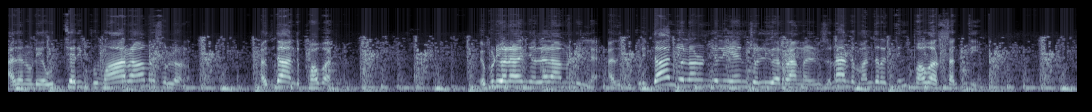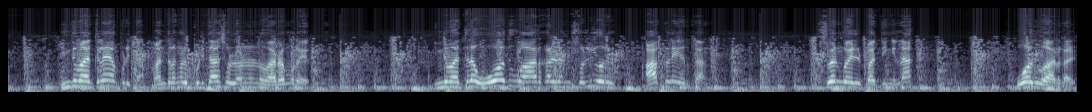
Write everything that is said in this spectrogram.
அதனுடைய உச்சரிப்பு மாறாமல் சொல்லணும். அதுதான் அந்த பவர் எப்படி வேணாலும் சொல்லலாம்னு இல்லை. அதுக்கு இப்படித்தான் சொல்லணும்னு சொல்லி ஏன் சொல்லி வர்றாங்கன்னு சொன்னால் அந்த மந்திரத்தின் பவர் சக்தி. இந்து மதத்துல அப்படித்தான். மந்திரங்கள் இப்படித்தான் சொல்லணும்னு வரமுறை இருக்கு இந்து மதத்தில் ஓதுவார்கள்னு சொல்லி ஒரு ஆக்களே இருக்காங்க. சிவன் கோயில் பார்த்தீங்கன்னா ஓதுவார்கள்.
